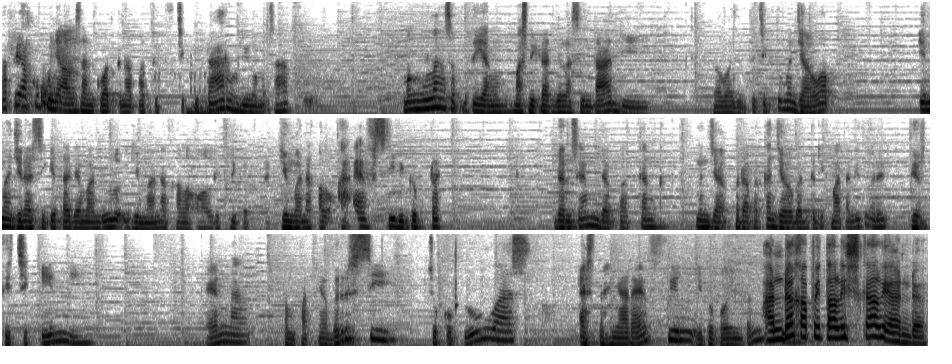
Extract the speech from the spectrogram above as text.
Tapi aku punya alasan kuat kenapa Dirty Chick ditaruh di nomor satu. Mengulang seperti yang Mas Dika jelasin tadi. Bahwa Dirty Chick itu menjawab imajinasi kita zaman dulu. Gimana kalau Olive digeprek? Gimana kalau KFC digeprek? Dan saya mendapatkan menja- mendapatkan jawaban kenikmatan itu ada di Dirty ini. Enak, tempatnya bersih, cukup luas, es tehnya refill, itu poin penting. Anda kapitalis sekali Anda.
